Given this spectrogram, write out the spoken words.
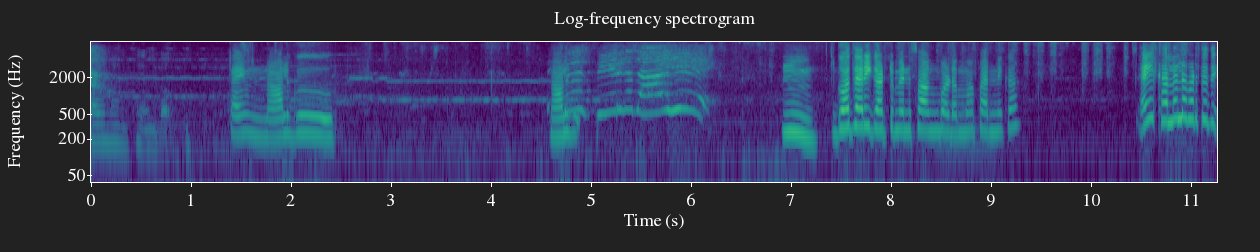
పైన ఎంత ఏందో. టైం నాలుగు నాలుగు. గోదావరి గట్టు మీద సాంగ్ పడమ్మా పర్ణిక. అయ్యి కళ్ళలో పడుతుంది.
